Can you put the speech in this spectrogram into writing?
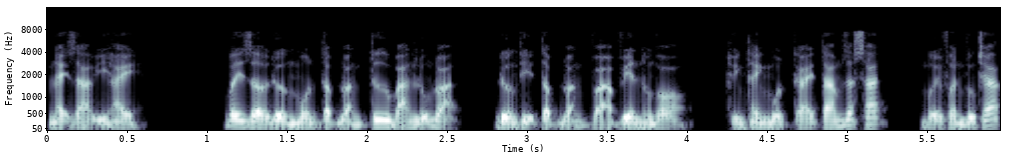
nảy ra ý hay bây giờ đường môn tập đoàn tư bản lũng đoạn, đường thị tập đoàn và viên hồng võ, hình thành một cái tam giác sắt, mười phần vững chắc.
